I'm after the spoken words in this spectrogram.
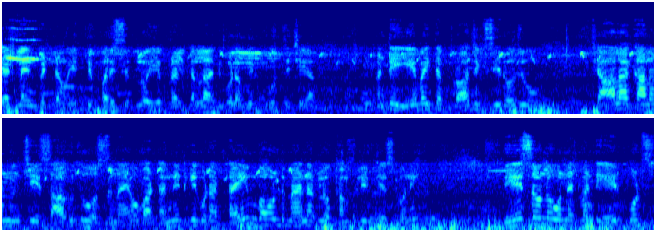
డెడ్ లైన్ పెట్టాం ఎట్టి పరిస్థితుల్లో ఏప్రిల్ కల్లా అది కూడా మీరు పూర్తి చేయాలి. అంటే ఏవైతే ప్రాజెక్ట్స్ ఈ రోజు చాలా కాలం నుంచి సాగుతూ వస్తున్నాయో వాటన్నిటికీ కూడా టైం బౌండ్ మేనర్లో కంప్లీట్ చేసుకొని దేశంలో ఉన్నటువంటి ఎయిర్పోర్ట్స్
